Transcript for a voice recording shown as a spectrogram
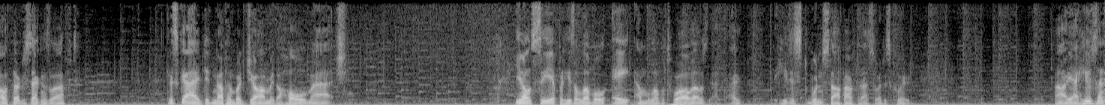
Oh, 30 seconds left. This guy did nothing but jaw me the whole match. You don't see it, but he's a level 8. I'm a level 12. That was I, He just wouldn't stop after that, so I just quit. Uh, yeah, he was an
